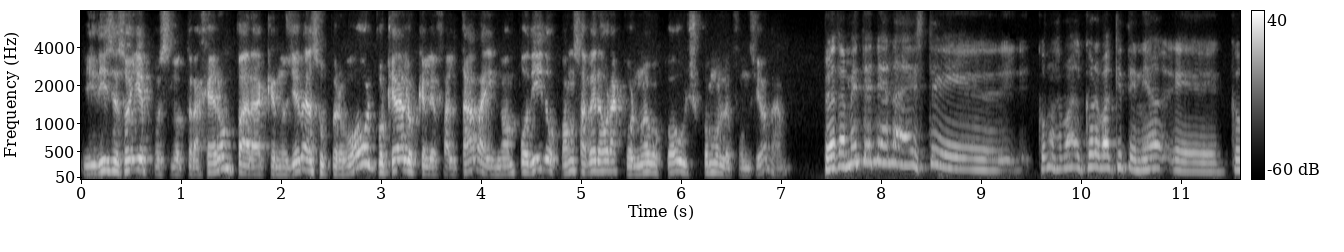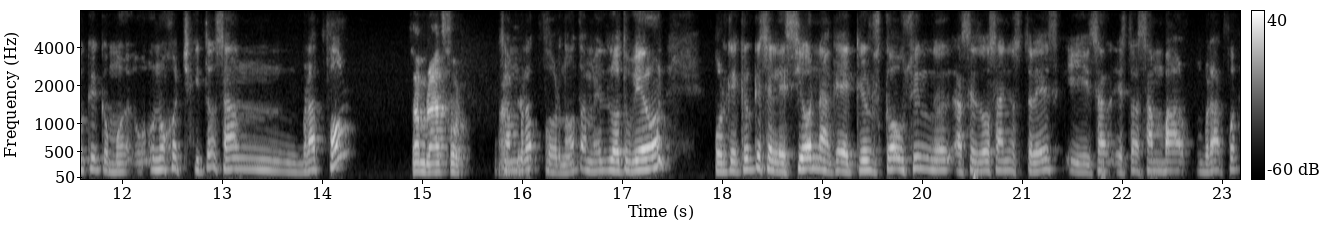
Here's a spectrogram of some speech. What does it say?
y dices, oye, pues lo trajeron para que nos lleve al Super Bowl, porque era lo que le faltaba y no han podido. Vamos a ver ahora con nuevo coach cómo le funciona. Pero también tenían a este, ¿cómo se llama? El coreback que tenía, eh, creo que como un ojo chiquito, Sam Bradford. Sam Bradford. Sam Bradford, ¿no? También lo tuvieron porque creo que se lesiona que Kirk Cousin hace dos años, tres, y está Sam Bradford,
